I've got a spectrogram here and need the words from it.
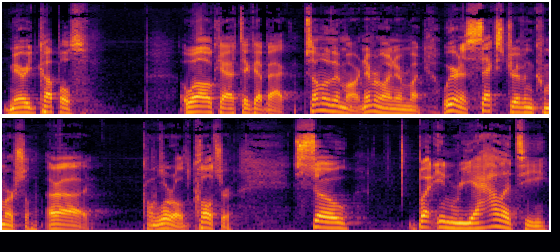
married couples. Well, okay, I take that back. Some of them are. Never mind, never mind. We're in a sex-driven commercial uh, world culture. So, but in reality,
